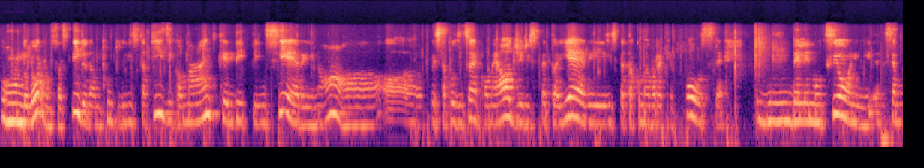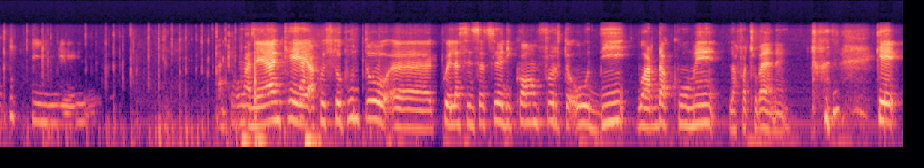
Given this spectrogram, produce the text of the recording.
un dolore, un fastidio da un punto di vista fisico, ma anche dei pensieri, no? questa posizione come oggi rispetto a ieri, rispetto a come vorrei che fosse, delle emozioni, siamo tutti ma neanche a questo punto eh, quella sensazione di comfort o di guarda come la faccio bene, che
